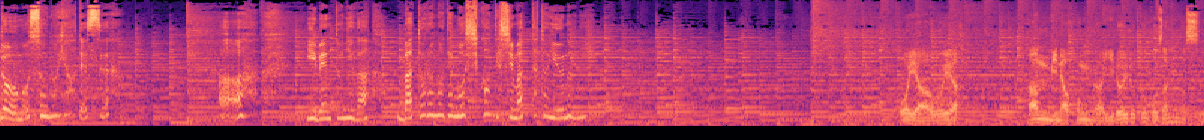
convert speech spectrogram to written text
どうもそのようです。ああイベントにはバトロノで申し込んでしまったというのにおやおや短美な本がいろいろとございますな。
